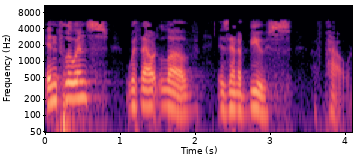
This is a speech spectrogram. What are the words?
influence without love is an abuse of power.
